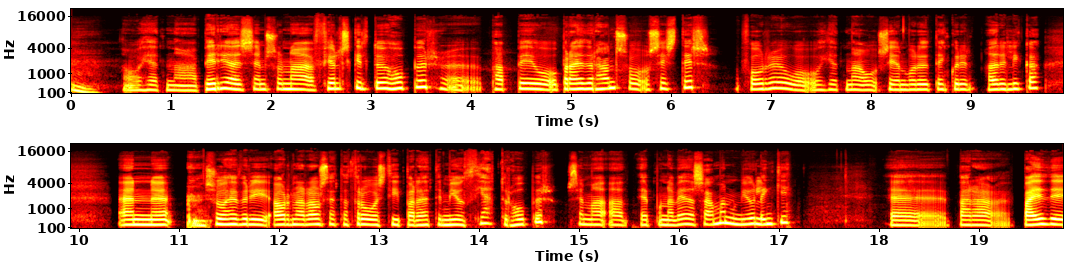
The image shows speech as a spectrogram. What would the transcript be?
Mm. Og hérna byrjaði sem svona fjölskyldu hópur, pappi og, og bræður hans og, og sýstir fóru og, og hérna og síðan voru þetta einhverjir aðri líka. En uh, svo hefur í áruna rás þetta þróast í bara þetta er mjög þjættur hópur sem að, að er búin að veiða saman mjög lengi. Uh, bara bæði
